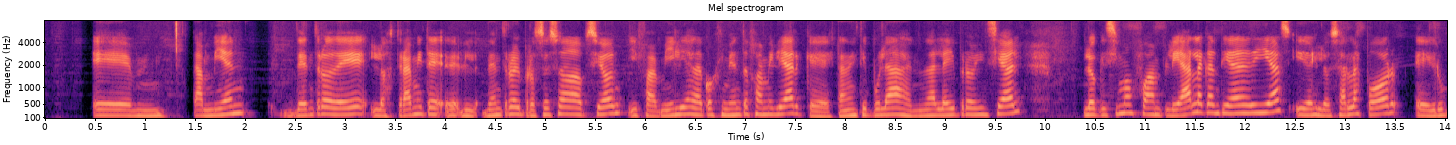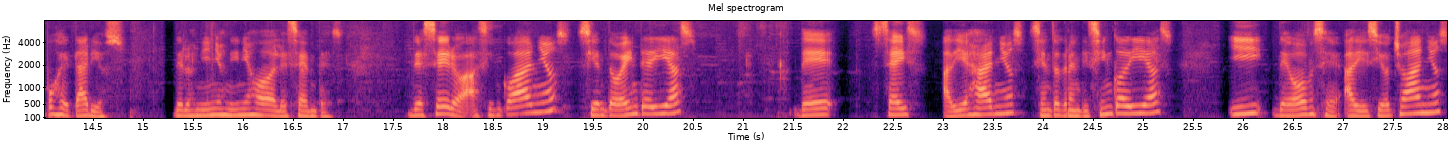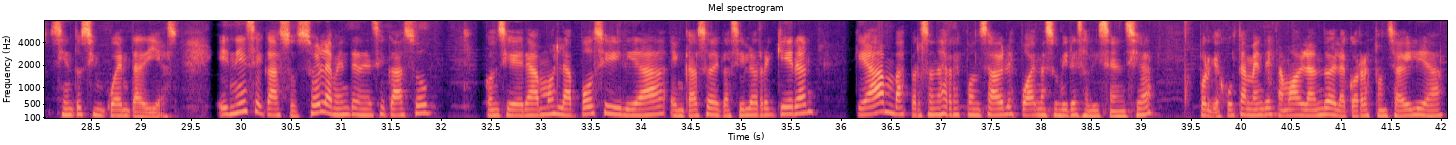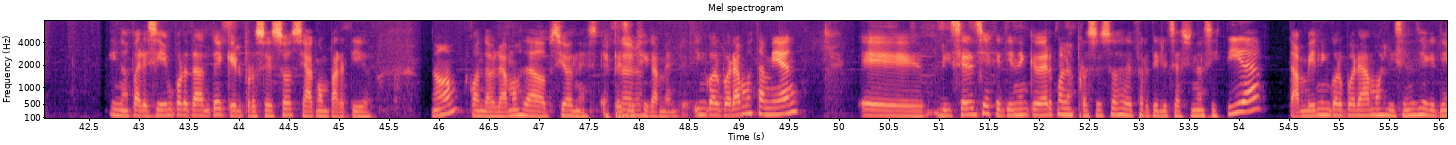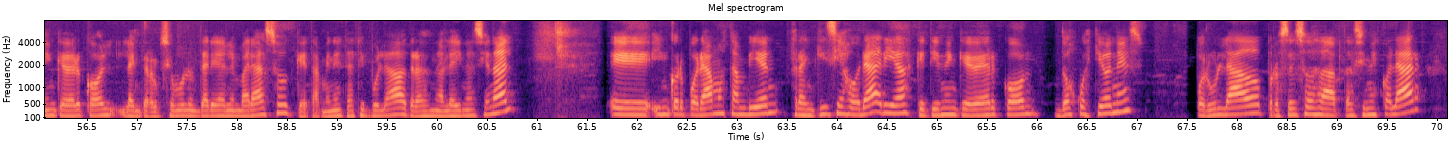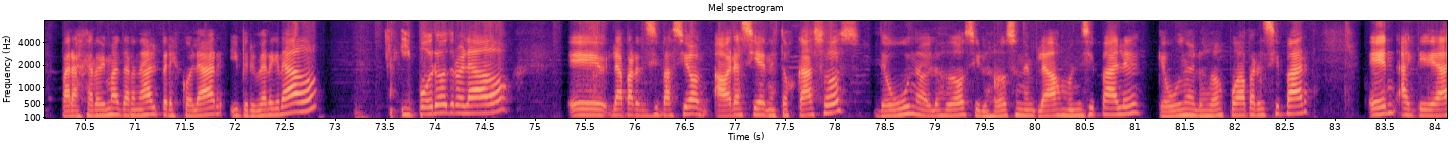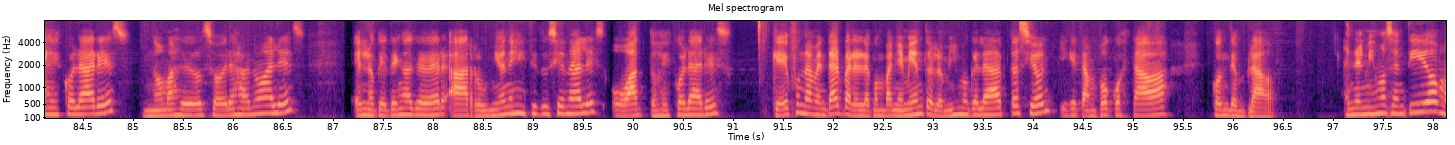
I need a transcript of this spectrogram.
Em, también dentro de los trámites, dentro del proceso de adopción y familias de acogimiento familiar que están estipuladas en una ley provincial, lo que hicimos fue ampliar la cantidad de días y desglosarlas por eh, grupos etarios de los niños, niñas o adolescentes. De 0 a 5 años, 120 días. De 6 a 10 años, 135 días. Y de 11 a 18 años, 150 días. En ese caso, solamente en ese caso, consideramos la posibilidad, en caso de que así lo requieran, que ambas personas responsables puedan asumir esa licencia, porque justamente estamos hablando de la corresponsabilidad y nos parecía importante que el proceso sea compartido, ¿no? Cuando hablamos de adopciones específicamente. Incorporamos también eh, licencias que tienen que ver con los procesos de fertilización asistida. También incorporamos licencias que tienen que ver con la interrupción voluntaria del embarazo, que también está estipulada a través de una ley nacional. Eh, incorporamos también franquicias horarias que tienen que ver con dos cuestiones. Por un lado, procesos de adaptación escolar para jardín maternal, preescolar y primer grado. Y por otro lado, eh, la participación, ahora sí en estos casos, de uno de los dos, y los dos son empleados municipales, que uno de los dos pueda participar en actividades escolares, no más de dos horas anuales, en lo que tenga que ver a reuniones institucionales o actos escolares, que es fundamental para el acompañamiento, lo mismo que la adaptación, y que tampoco estaba contemplado. En el mismo sentido,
